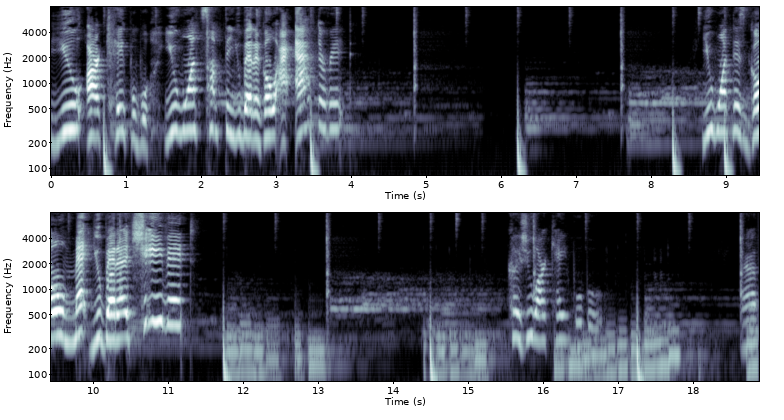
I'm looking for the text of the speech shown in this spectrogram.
You are capable. You want something, you better go after it. You want this goal met, you better achieve it. Because you are capable. Right?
